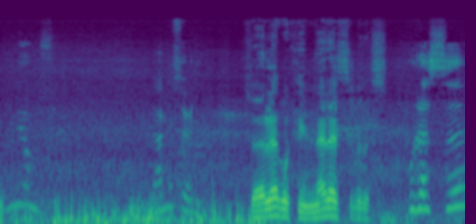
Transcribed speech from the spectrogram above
Bilmiyor musun? Ben mi söyleyeyim? Söyle bakayım neresi burası? Burası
